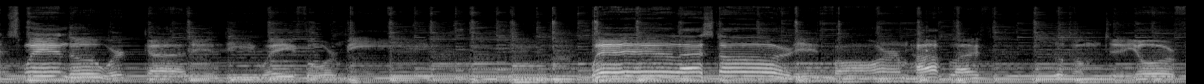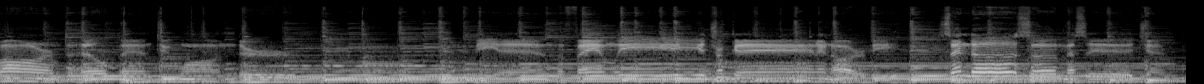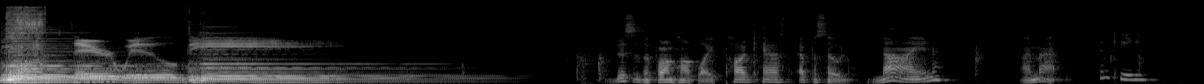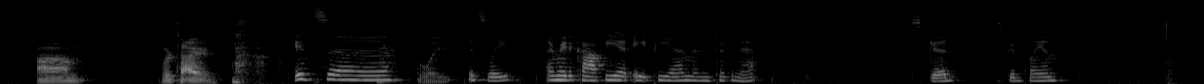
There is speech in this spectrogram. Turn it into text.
That's when Farm Hop Life podcast episode 9 I'm Matt I'm Kaitie. um we're tired It's uh, it's late it's late. I made a coffee at 8 p.m. and took a nap. It's good. It's a good plan.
